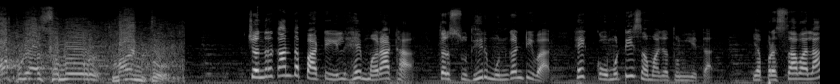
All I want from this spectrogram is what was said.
आपल्यासमोर मांडतो. चंद्रकांत पाटील हे मराठा तर सुधीर मुनगंटीवार हे कोमटी समाजातून येतात. या प्रस्तावाला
